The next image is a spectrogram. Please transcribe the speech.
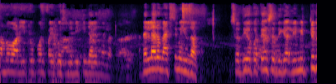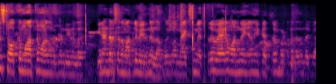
സംഭവമാണ് ഈ ടു പോയിന്റ് ഫൈവ് പെർസെന്റ് വീക്കിൻ ചാർജ് എന്നുള്ളത്. അതെല്ലാവരും മാക്സിമം യൂസ് ആക്കും. ശ്രദ്ധിക്കുക പ്രത്യേകം ശ്രദ്ധിക്കുക. ലിമിറ്റഡ് സ്റ്റോക്ക് മാത്രമാണ് നമുക്ക് എന്ത് ചെയ്യുന്നത്? ഈ രണ്ടര ശതമാനത്തിൽ വരുന്നുള്ളൂ. അപ്പൊ നിങ്ങൾ മാക്സിമം എത്ര വേഗം വന്നു കഴിഞ്ഞാൽ നിങ്ങൾക്ക് എത്രയും പെട്ടെന്ന് എന്തൊക്കെ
